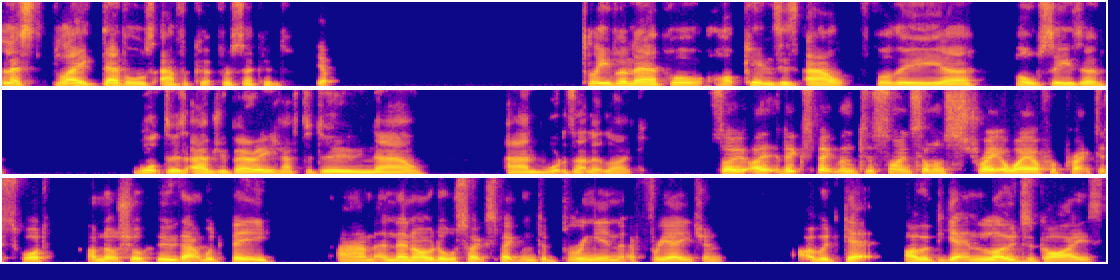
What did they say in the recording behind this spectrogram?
let's play devil's advocate for a second. Yep. Cleveland Airport, Hopkins is out for the uh, whole season. What does Andrew Berry have to do now, and what does that look like? So I'd expect them to sign someone straight away off a practice squad. I'm not sure who that would be, um, and then I would also expect them to bring in a free agent. I would get, I would be getting loads of guys.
